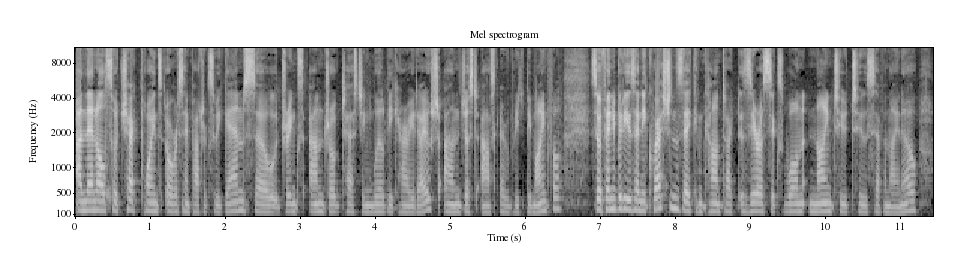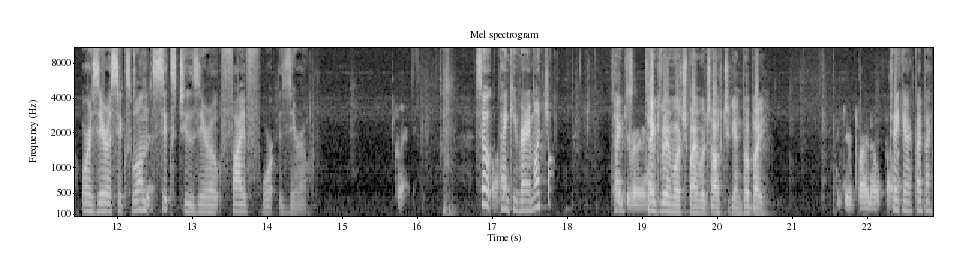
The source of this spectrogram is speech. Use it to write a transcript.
And then also checkpoints over St Patrick's weekend. So drinks and drug testing will be carried out, and just ask everybody to be mindful. So if anybody has any questions, they can contact 061 922 790 or 061 620 540. Correct. So uh-huh. thank you very much. Thank you very much. Thank much. you very much, Brian. We'll talk to you again. Bye bye. Thank you. Bye now. Bye. Take care. Bye bye.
